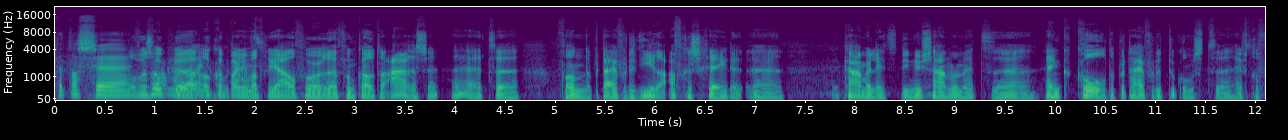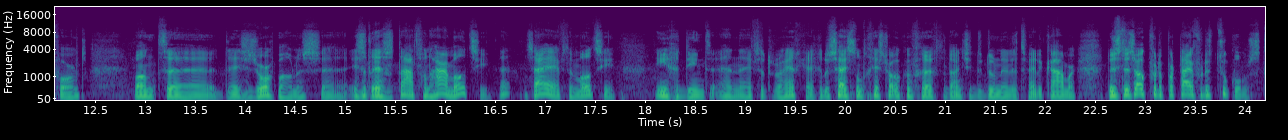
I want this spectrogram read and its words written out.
Dat was. eh, Overigens ook, eh, ook campagnemateriaal voor eh, Van Cote Arissen. Hè, het van de Partij voor de Dieren afgescheiden Kamerlid... die nu samen met Henk Krol de Partij voor de Toekomst heeft gevormd. Want deze zorgbonus is het resultaat van haar motie. Hè. Zij heeft een motie ingediend en heeft het er doorheen gekregen. Dus zij stond gisteren ook een vreugdedansje te doen in de Tweede Kamer. Dus het is ook voor de Partij voor de Toekomst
